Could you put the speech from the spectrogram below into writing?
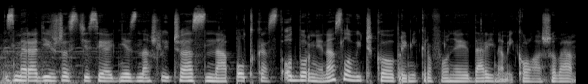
Sme radi, že ste si aj dnes našli čas na podcast Odborne na slovičko. Pri mikrofóne je Darina Mikolášová.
